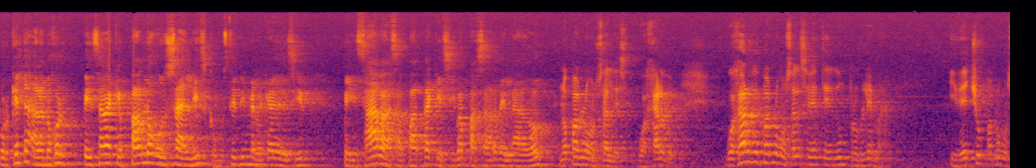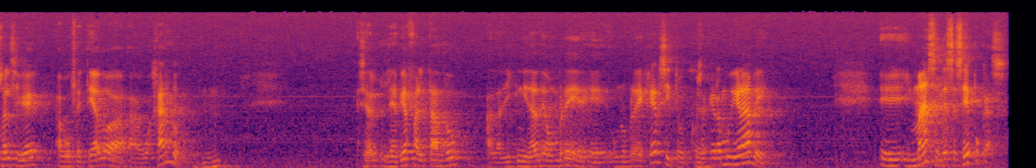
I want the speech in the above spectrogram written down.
porque él a lo mejor pensaba que Pablo González, como usted bien me lo acaba de decir, pensaba Zapata que se iba a pasar de lado. No Pablo González, Guajardo. Guajardo y Pablo González habían tenido un problema. Y de hecho Pablo González se había abofeteado a, a Guajardo. O sea, le había faltado a la dignidad de hombre, eh, un hombre de ejército, cosa que era muy grave. Eh, y más en esas épocas.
